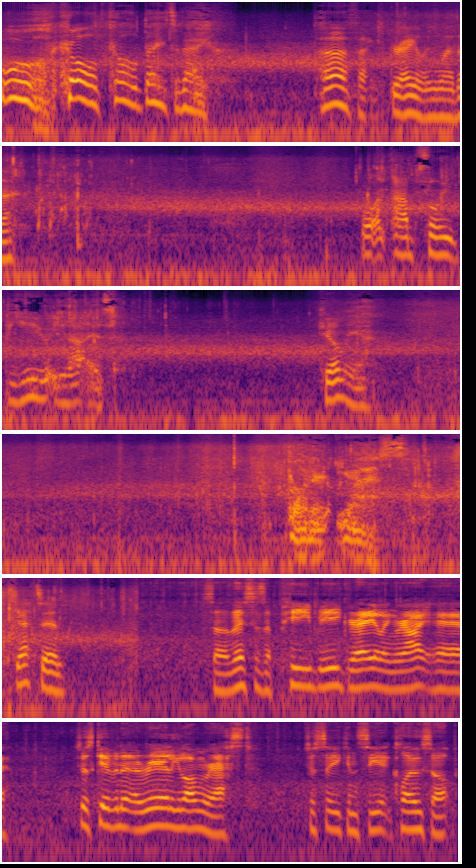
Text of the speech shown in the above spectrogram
Oh, cold, cold day today. Perfect grayling weather. What an absolute beauty that is. Come here. Got it, yes. Get in. So this is a PB grayling right here. Just giving it a really long rest, just so you can see it close up.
